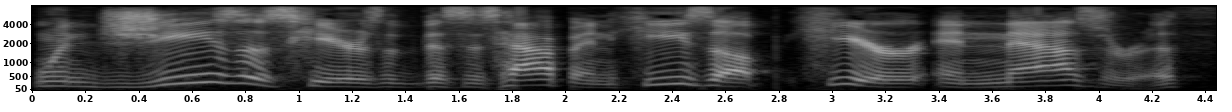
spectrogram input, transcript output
When Jesus hears that this has happened, he's up here in Nazareth.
